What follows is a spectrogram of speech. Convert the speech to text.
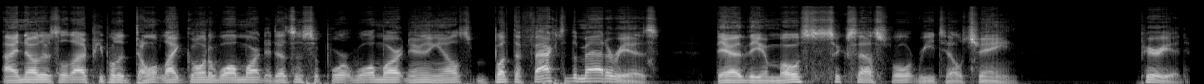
I know there's a lot of people that don't like going to Walmart, that doesn't support Walmart and everything else, but the fact of the matter is they're the most successful retail chain. Period.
